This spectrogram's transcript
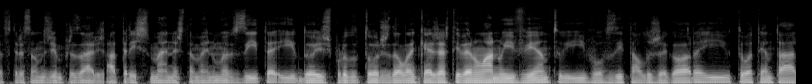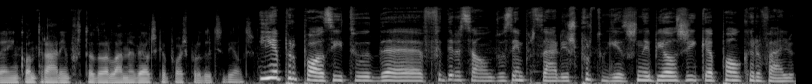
a Federação dos Empresários há três semanas também numa visita e dois produtores da Lanquer já estiveram lá no evento e vou visitá-los agora e estou a tentar encontrar importador lá na Bélgica para os produtos deles. E a propósito da Federação dos Empresários Portugueses na Bélgica, Paulo Carvalho.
